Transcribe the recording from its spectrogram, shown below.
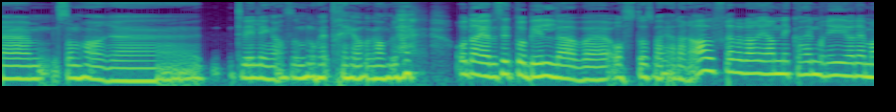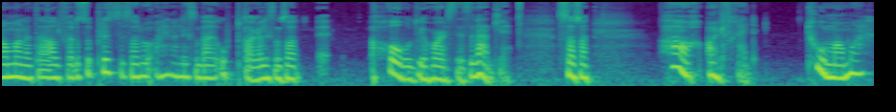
eh, som har uh, tvillinger som nå er tre år gamle. Og de hadde sett på bilde av oss, og så bare der er Alfred, og der er Jannik og Heide Marie, og det er mammaene til Alfred. Og så plutselig så hadde hun Einar liksom bare oppdaga liksom sånn eh, Hold your horses, vent litt. Så sånn Har Alfred to mammaer?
